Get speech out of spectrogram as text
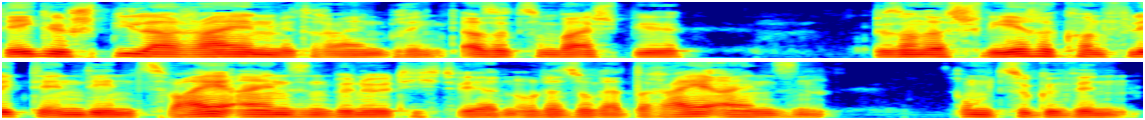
Regelspielereien mit reinbringt. Also zum Beispiel besonders schwere Konflikte, in denen zwei Einsen benötigt werden oder sogar drei Einsen, um zu gewinnen.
